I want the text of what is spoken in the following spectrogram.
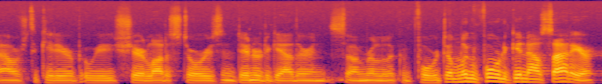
hours to get here. But we shared a lot of stories and dinner together, and so I'm really looking forward to. I'm looking forward to getting outside here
